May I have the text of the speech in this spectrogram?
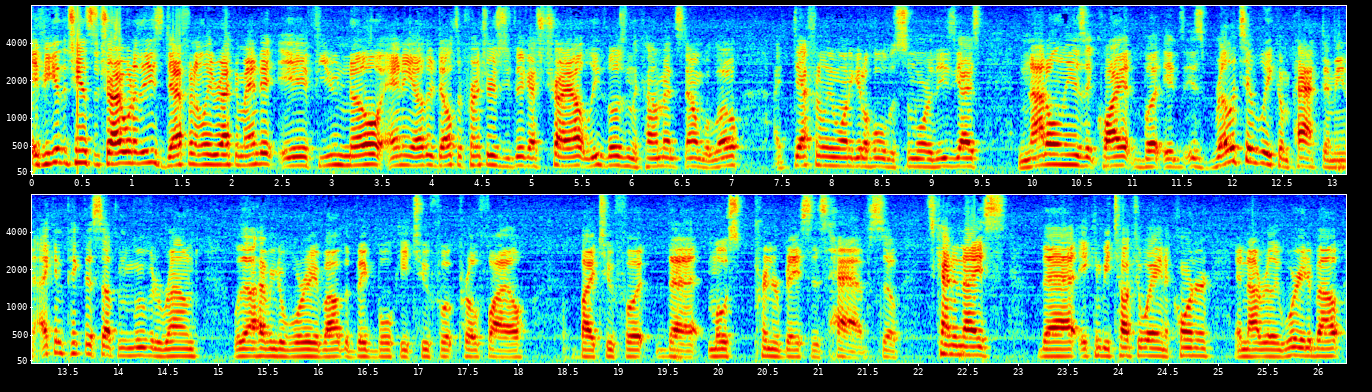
if you get the chance to try one of these, definitely recommend it. If you know any other Delta printers you think I should try out, leave those in the comments down below. I definitely want to get a hold of some more of these guys. Not only is it quiet, but it is relatively compact. I mean, I can pick this up and move it around without having to worry about the big bulky two foot profile by 2 foot that most printer bases have. So it's kind of nice that it can be tucked away in a corner and not really worried about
